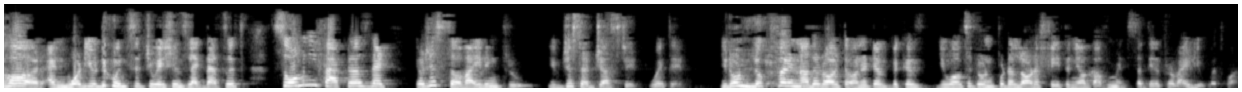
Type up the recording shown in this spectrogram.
her? And what do you do in situations like that? So it's so many factors that you're just surviving through. You've just adjusted with it you don't look for another alternative because you also don't put a lot of faith in your governments that they'll provide you with one.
